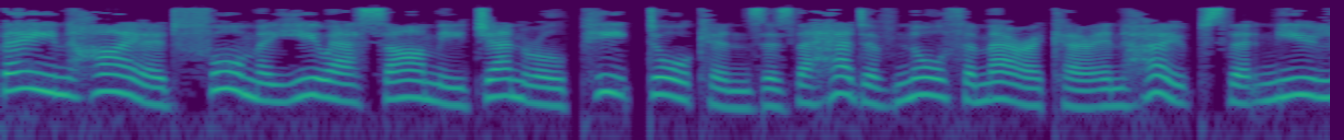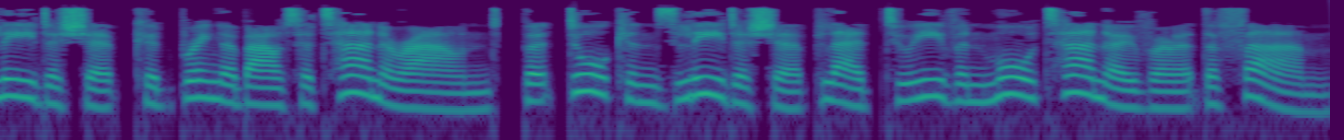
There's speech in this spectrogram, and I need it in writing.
Bain hired former U.S. Army General Pete Dawkins as the head of North America in hopes that new leadership could bring about a turnaround, but Dawkins' leadership led to even more turnover at the firm.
